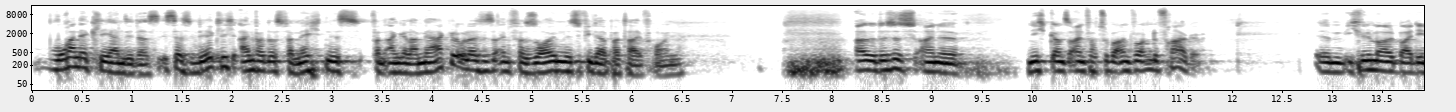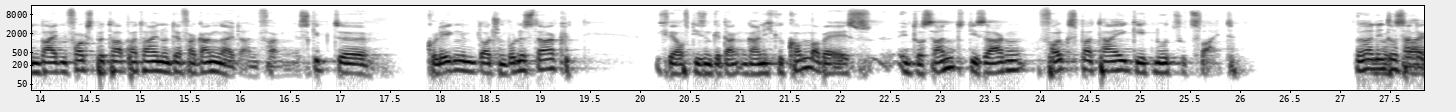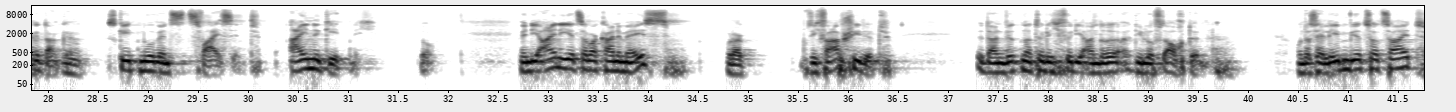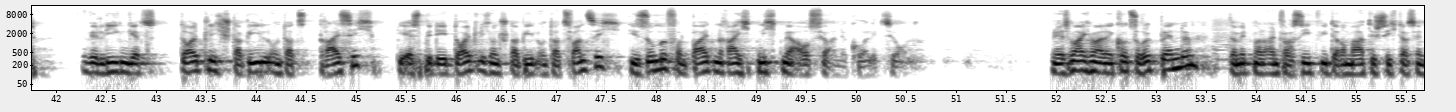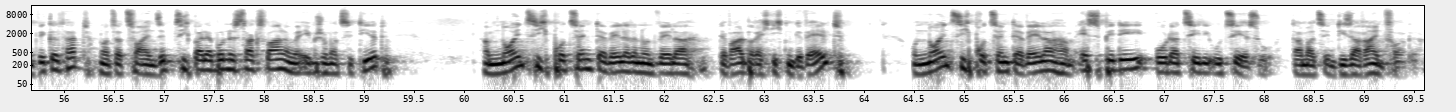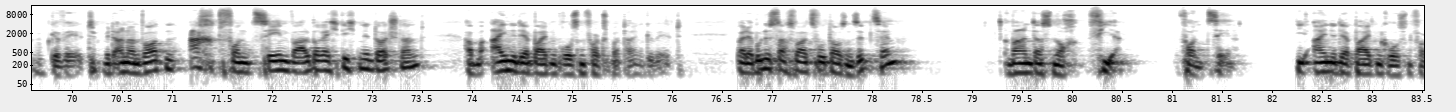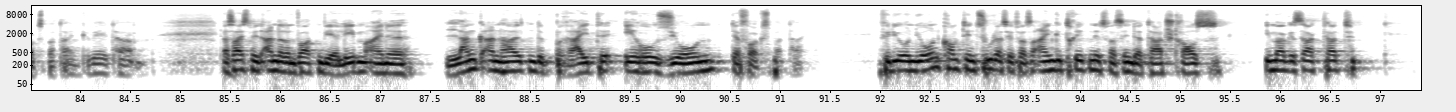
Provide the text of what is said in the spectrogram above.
woran erklären Sie das? Ist das wirklich einfach das Vermächtnis von Angela Merkel oder ist es ein Versäumnis vieler Parteifreunde? Also das ist eine nicht ganz einfach zu beantwortende Frage. Ähm, ich will mal bei den beiden Volksparteien und der Vergangenheit anfangen. Es gibt äh, Kollegen im Deutschen Bundestag, ich wäre auf diesen Gedanken gar nicht gekommen, aber er ist interessant, die sagen, Volkspartei geht nur zu zweit. Das ist ein interessanter. Gedanke. Ja. Es geht nur, wenn es zwei sind. Eine geht nicht. So. Wenn die eine jetzt aber keine mehr ist oder sich verabschiedet, dann wird natürlich für die andere die Luft auch dünn. Und das erleben wir zurzeit. Wir liegen jetzt deutlich stabil unter 30, die SPD deutlich und stabil unter 20. Die Summe von beiden reicht nicht mehr aus für eine Koalition. Und jetzt mache ich mal eine kurze Rückblende, damit man einfach sieht, wie dramatisch sich das entwickelt hat. 1972 bei der Bundestagswahl, haben wir eben schon mal zitiert, haben 90 Prozent der Wählerinnen und Wähler der Wahlberechtigten gewählt. Und 90 Prozent der Wähler haben SPD oder CDU, CSU, damals in dieser Reihenfolge, gewählt. Mit anderen Worten, acht von zehn Wahlberechtigten in Deutschland haben eine der beiden großen Volksparteien gewählt. Bei der Bundestagswahl 2017 waren das noch vier von zehn, die eine der beiden großen Volksparteien gewählt haben. Das heißt mit anderen Worten, wir erleben eine langanhaltende, breite Erosion der Volksparteien. Für die Union kommt hinzu, dass etwas eingetreten ist, was in der Tat Strauß immer gesagt hat.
